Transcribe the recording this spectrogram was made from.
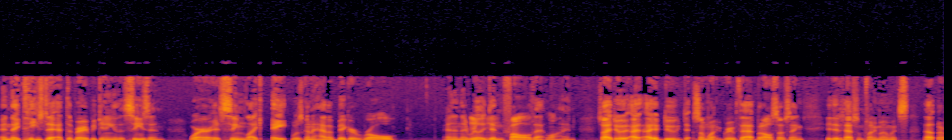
and they teased it at the very beginning of the season where it seemed like eight was going to have a bigger role, and then they really Mhm. didn't follow that line. So I do I, I do somewhat agree with that, but also saying it did have some funny moments. That, uh,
